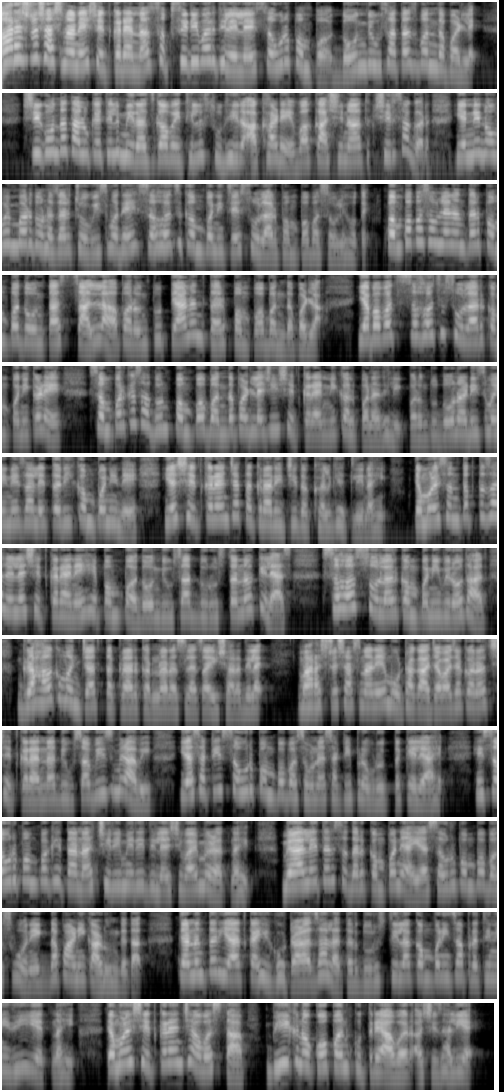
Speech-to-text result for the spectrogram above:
महाराष्ट्र शासनाने शेतकऱ्यांना सबसिडीवर दिलेले सौर पंप दोन दिवसातच बंद पडले. श्रीगोंदा तालुक्यातील मिरजगाव येथील सुधीर आखाडे व काशीनाथ क्षीरसागर यांनी नोव्हेंबर दोन हजार चोवीसमध्ये सहज कंपनीचे सोलार पंप बसवले होते. पंप बसवल्यानंतर पंप दोन तास चालला परंतु त्यानंतर पंप बंद पडला. याबाबत सहज सोलार कंपनीकडे संपर्क साधून पंप बंद पडल्याची शेतकऱ्यांनी कल्पना दिली. परंतु दोन अडीच महिने झाले तरी कंपनीने या शेतकऱ्यांच्या तक्रारीची दखल घेतली नाही. त्यामुळे संतप्त असलेल्या शेतकऱ्याने हे पंप दोन दिवसात दुरुस्त न केल्यास सहज सोलर कंपनी विरोधात ग्राहक मंचात तक्रार करणार असल्याचा इशारा दिलाय. महाराष्ट्र शासनाने मोठा गाजावाजा करत शेतकऱ्यांना दिवसा वीज मिळावी यासाठी सौर पंप बसवण्यासाठी प्रवृत्त केले आहे. हे सौर पंप घेताना चिरीमिरी दिल्याशिवाय मिळत नाहीत. मिळाले तर सदर कंपन्या या सौर पंप बसवून एकदा पाणी काढून देतात. त्यानंतर यात काही घोटाळा झाला तर दुरुस्तीला कंपनीचा प्रतिनिधी येत नाही. त्यामुळे शेतकऱ्यांची अवस्था भीक नको पण कुत्र्यावर अशी झाली आहे.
